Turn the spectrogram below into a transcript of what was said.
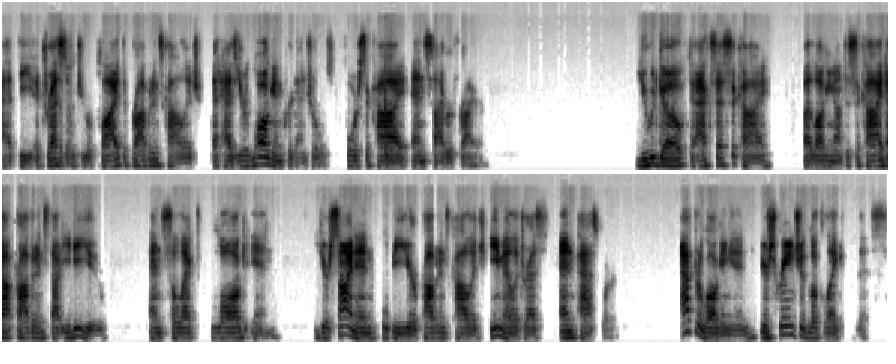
at the address which you applied to Providence College that has your login credentials for Sakai and CyberFriar. You would go to access Sakai by logging on to sakai.providence.edu and select log in. Your sign in will be your Providence College email address and password. After logging in, your screen should look like this.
